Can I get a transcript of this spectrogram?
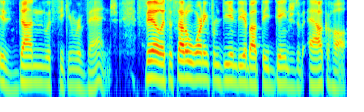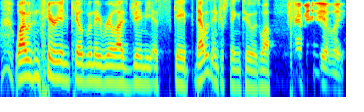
is done with seeking revenge. Phil, it's a subtle warning from D&D about the dangers of alcohol. Why wasn't Tyrion killed when they realized Jaime escaped? That was interesting too as well. Immediately.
